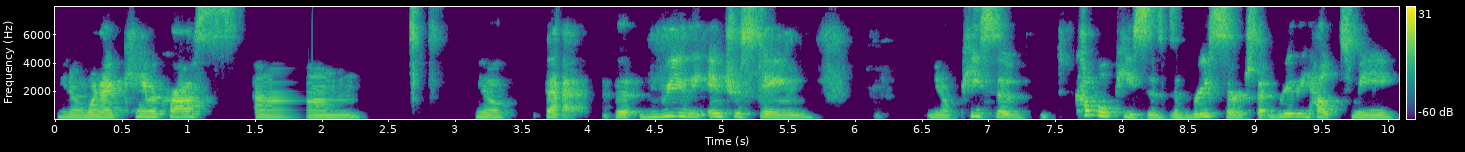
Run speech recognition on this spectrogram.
you know, when I came across um, you know that the really interesting you know piece of couple pieces of research that really helped me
